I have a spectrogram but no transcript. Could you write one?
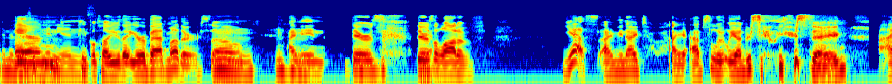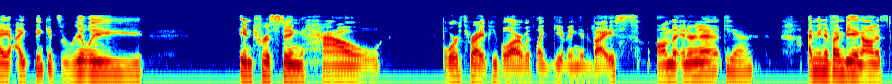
And then there's and people tell you that you're a bad mother. So Mm, I mhm. mean, there's there's a lot of yes. I mean, I I absolutely understand what you're saying. I I think it's really interesting how forthright people are with like giving advice on the internet. Yeah. I mean, if I'm being honest,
